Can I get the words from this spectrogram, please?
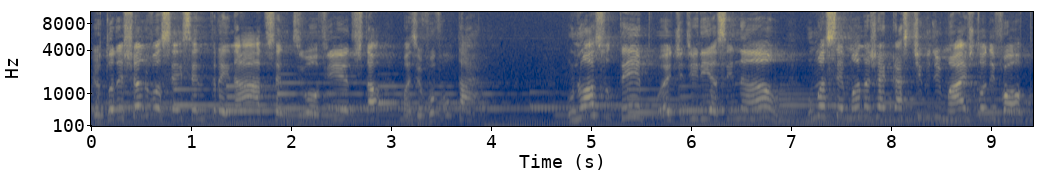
Eu estou deixando vocês serem treinados, sendo desenvolvidos, tal, mas eu vou voltar. O nosso tempo, a gente diria assim: não, uma semana já é castigo demais, estou de volta.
